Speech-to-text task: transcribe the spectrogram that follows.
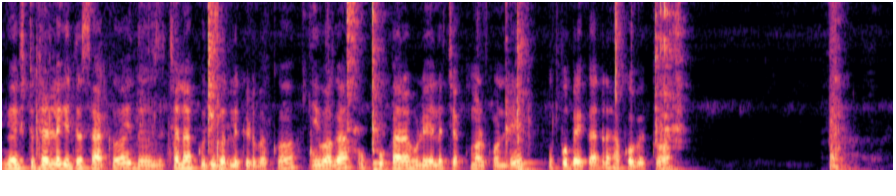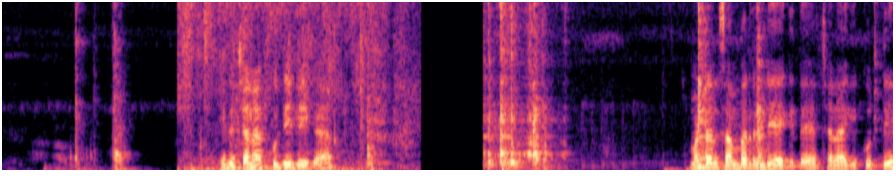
ಈಗ ಇಷ್ಟು ತೆಳ್ಳಗಿದ್ರೆ ಸಾಕು. ಇದು ಚೆನ್ನಾಗಿ ಕುದಿ ಬರ್ಲಿಕ್ಕೆ ಇಡಬೇಕು. ಇವಾಗ ಉಪ್ಪು, ಖಾರ, ಹುಳಿ ಎಲ್ಲ ಚೆಕ್ ಮಾಡ್ಕೊಂಡು ಉಪ್ಪು ಬೇಕಾದರೆ ಹಾಕೋಬೇಕು. ಇದು ಚೆನ್ನಾಗಿ ಕುದೀಲಿ ಈಗ. ಮಟನ್ ಸಾಂಬಾರು ರೆಡಿಯಾಗಿದೆ ಚೆನ್ನಾಗಿ ಕುದ್ದಿ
